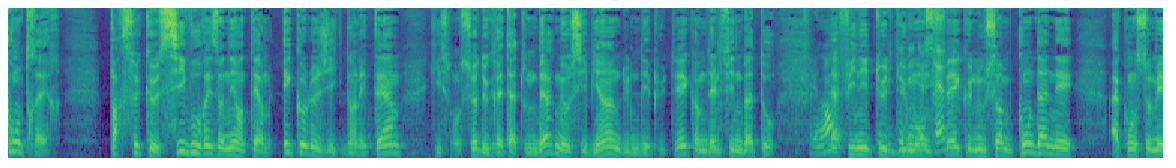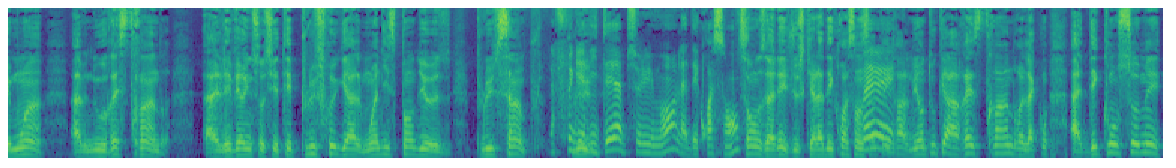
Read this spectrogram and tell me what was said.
contraire. Parce que si vous raisonnez en termes écologiques, dans les termes qui sont ceux de Greta Thunberg, mais aussi bien d'une députée comme Delphine Bateau, la finitude du monde fait que nous sommes condamnés à consommer moins, à nous restreindre, à aller vers une société plus frugale, moins dispendieuse, plus simple. La frugalité, absolument, la décroissance. Sans aller jusqu'à la décroissance intégrale, mais en tout cas à restreindre, la, à déconsommer.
